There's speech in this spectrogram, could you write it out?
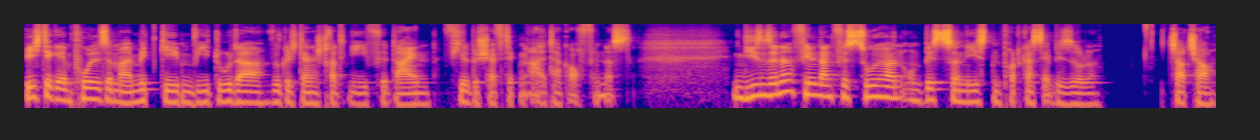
wichtige Impulse mal mitgeben, wie du da wirklich deine Strategie für deinen vielbeschäftigten Alltag auch findest. In diesem Sinne, vielen Dank fürs Zuhören und bis zur nächsten Podcast-Episode. Ciao, ciao.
